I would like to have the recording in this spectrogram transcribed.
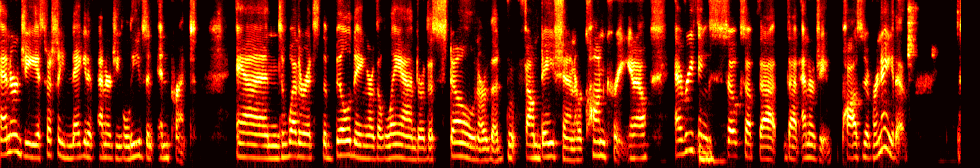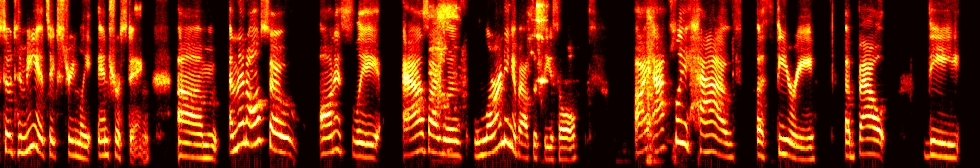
energy, especially negative energy, leaves an imprint and whether it's the building or the land or the stone or the foundation or concrete you know everything Mhm. soaks up that that energy positive or negative so to me it's extremely interesting um and then also honestly as i was learning about the cecil i actually have a theory about the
